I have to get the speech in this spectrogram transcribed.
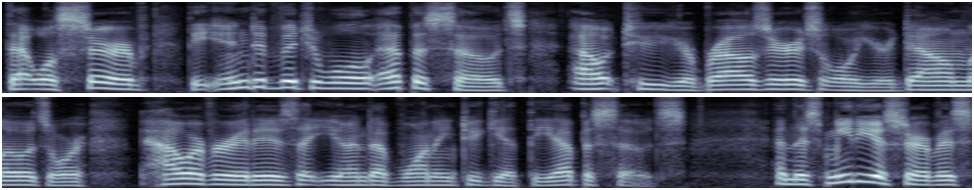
that will serve the individual episodes out to your browsers or your downloads or however it is that you end up wanting to get the episodes. And this media service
